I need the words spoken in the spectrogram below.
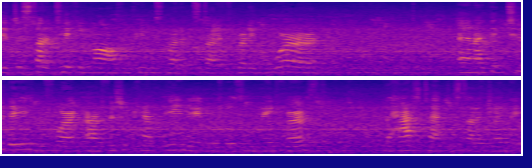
it just started taking off, and people started started spreading the word. And I think two days before our, official campaign date, which was May first, the hashtag just started trending.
